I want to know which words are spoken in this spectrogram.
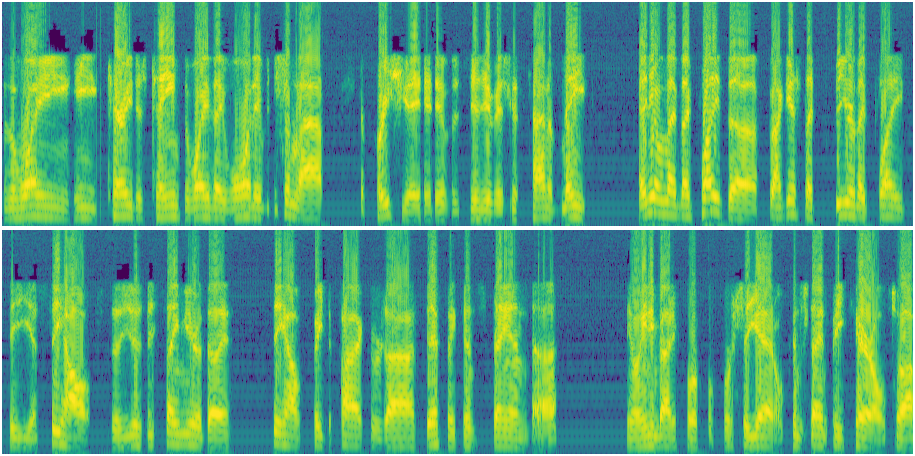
the way he carried his team, the way they won, it was just something I appreciated. It was it was just kind of neat. And you know, they they played the I guess the year they played the uh, Seahawks, the, the same year the Seahawks beat the Packers. I definitely couldn't stand uh, you know anybody for for, for Seattle couldn't stand Pete Carroll, so I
